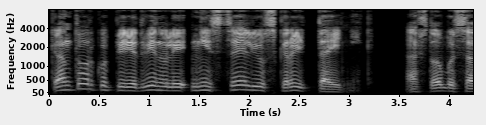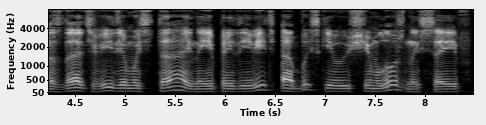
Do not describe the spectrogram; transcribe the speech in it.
Конторку передвинули не с целью скрыть тайник, а чтобы создать видимость тайны и предъявить обыскивающим ложный сейф.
